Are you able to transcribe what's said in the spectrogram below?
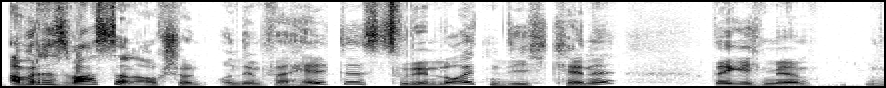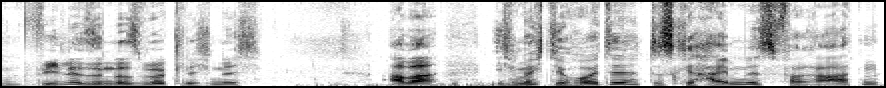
Aber das war es dann auch schon. Und im Verhältnis zu den Leuten, die ich kenne, denke ich mir, hm, viele sind das wirklich nicht. Aber ich möchte heute das Geheimnis verraten,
